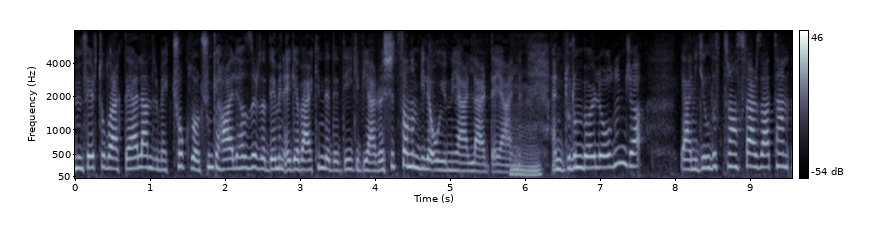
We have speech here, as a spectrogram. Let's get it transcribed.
münferit olarak değerlendirmek çok zor. Çünkü hali hazırda demin Ege Berk'in de dediği gibi yani Raşit San'ın bile oyunu yerlerde yani. Hmm. Hani durum böyle olunca yani yıldız transfer zaten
